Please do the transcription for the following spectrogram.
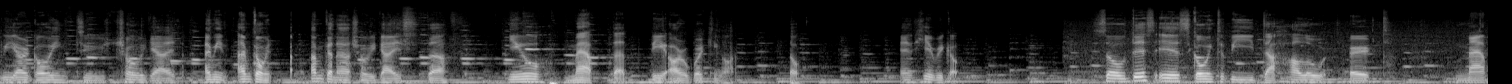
we are going to show you guys. I mean, I'm going. I'm gonna show you guys the new map that they are working on. So, and here we go. So this is going to be the Hollow Earth map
